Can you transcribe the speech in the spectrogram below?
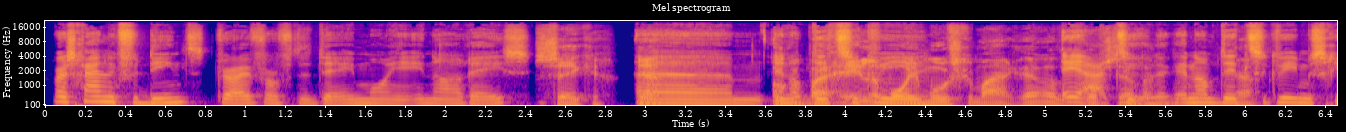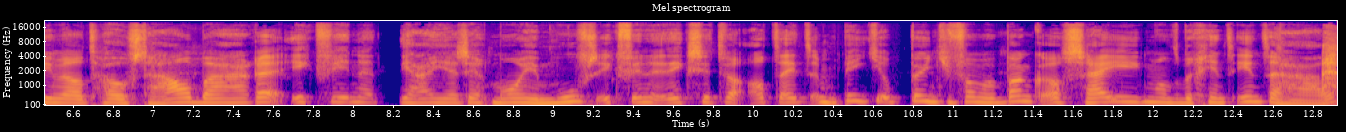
waarschijnlijk verdiend. Driver of the day, mooie inhaalrace. zeker. Ja. Ook en een op paar dit hele circuit, mooie moves gemaakt. Hè, dat ja, natuurlijk. En op dit Ja. circuit misschien wel het hoogst haalbare. Ik vind het, ja, jij zegt mooie moves. Ik vind het, ik zit wel altijd een beetje op het puntje van mijn bank als zij iemand begint in te halen.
